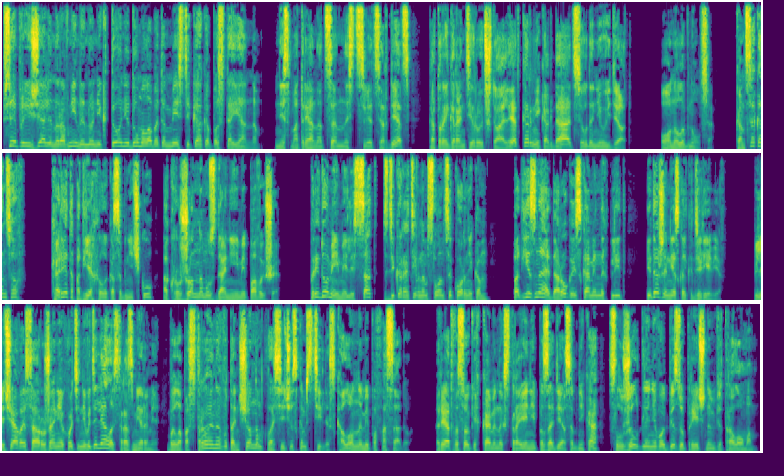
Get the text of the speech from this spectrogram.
Все приезжали на равнины, но никто не думал об этом месте как о постоянном, несмотря на ценность свет сердец, который гарантирует, что Олеткар никогда отсюда не уйдет. Он улыбнулся. В конце концов, карета подъехала к особнячку, окруженному зданиями повыше. При доме имелись сад с декоративным слонцекорником, подъездная дорога из каменных плит и даже несколько деревьев. Величавое сооружение хоть и не выделялось размерами, было построено в утонченном классическом стиле с колоннами по фасаду. Ряд высоких каменных строений позади особняка служил для него безупречным ветроломом.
